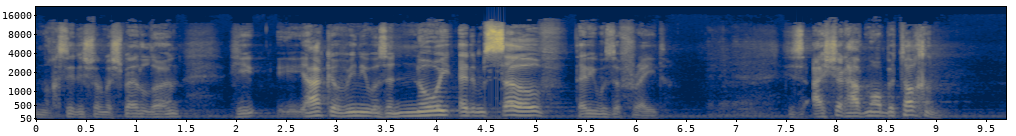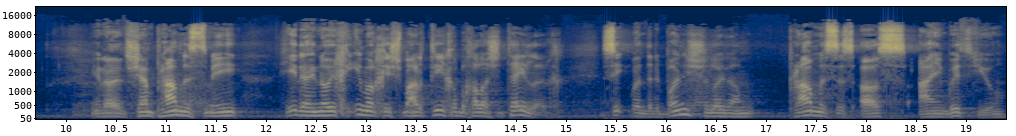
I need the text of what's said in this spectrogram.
and the Hasidim Shol learn, he, Yaakov Vini was annoyed at himself that he was afraid. He said, I should have more betochen. You know, Hashem promised me, See, when the Rebbeinu Shalom promises us, I am with you,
